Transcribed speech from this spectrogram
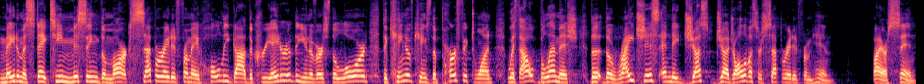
made a mistake, team missing the mark, separated from a holy God, the creator of the universe, the Lord, the King of kings, the perfect one, without blemish, the, the righteous and the just judge. All of us are separated from him by our sin.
